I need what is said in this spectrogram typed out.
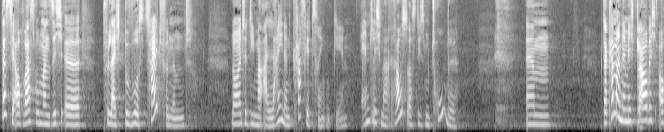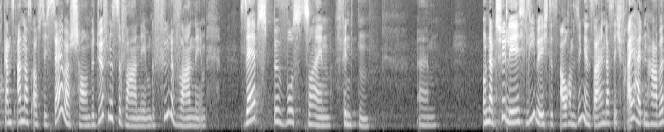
Das ist ja auch was, wo man sich äh, vielleicht bewusst Zeit für nimmt. Leute, die mal allein einen Kaffee trinken gehen. Endlich mal raus aus diesem Trubel. Ähm, da kann man nämlich, glaube ich, auch ganz anders auf sich selber schauen, Bedürfnisse wahrnehmen, Gefühle wahrnehmen, Selbstbewusstsein finden. Ähm, und natürlich liebe ich das auch am Singen sein, dass ich Freiheiten habe,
